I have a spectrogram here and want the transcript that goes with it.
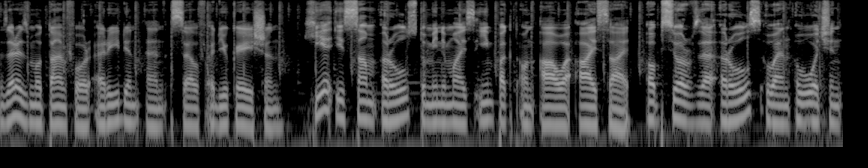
there is more time for reading and self-education. Here is some rules to minimize impact on our eyesight. Observe the rules when watching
